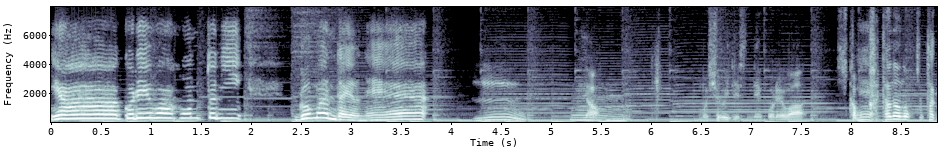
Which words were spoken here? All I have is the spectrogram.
いやー、これは本当にロマンだよね。うん。うん。いや面白いですね、これは。しかもね。刀の形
